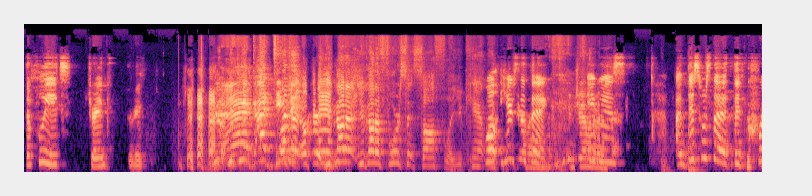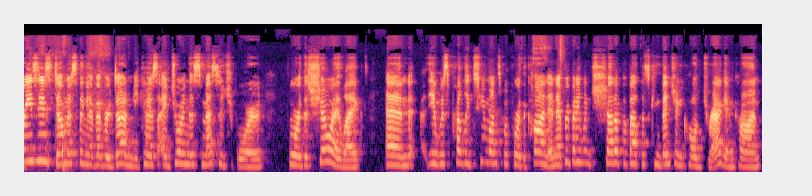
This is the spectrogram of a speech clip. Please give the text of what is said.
the fleet. Drink, drink. Three. yeah, God damn Okay, it. okay, you gotta you gotta force it softly. You can't. Well, like, here's the thing. You can jam it, It was. Uh, this was the the craziest, dumbest thing I've ever done because I joined this message board for the show I liked, and it was probably two months before the con, and everybody wouldn't shut up about this convention called Dragon Con.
